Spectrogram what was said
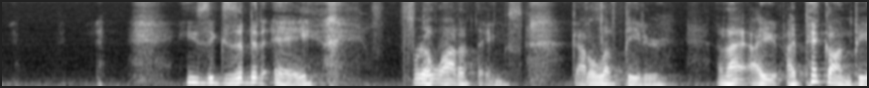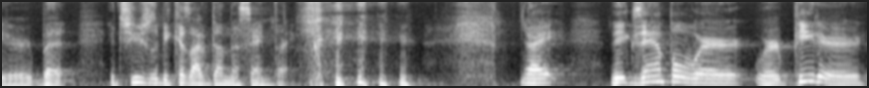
He's exhibit A for a lot of things. Gotta love Peter. And I, I, I pick on Peter, but it's usually because I've done the same thing. right? The example where, where Peter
